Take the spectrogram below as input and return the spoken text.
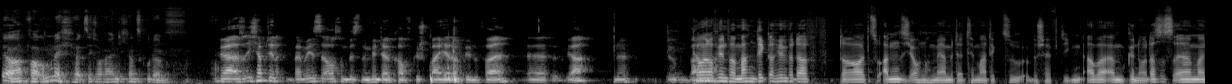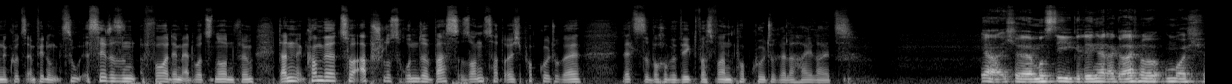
Ja, warum nicht? Hört sich doch eigentlich ganz gut an. Ja, also ich habe den, bei mir ist er auch so ein bisschen im Hinterkopf gespeichert auf jeden Fall. Äh, ja, ne? Irgendwann Kann man auf jeden Fall machen, regt auf jeden Fall dazu an, sich auch noch mehr mit der Thematik zu beschäftigen. Aber ähm, genau, das ist äh, meine kurze Empfehlung zu Citizen vor dem Edward Snowden-Film. Dann kommen wir zur Abschlussrunde. Was sonst hat euch popkulturell letzte Woche bewegt? Was waren popkulturelle Highlights? Ja, ich äh, muss die Gelegenheit ergreifen, um euch,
